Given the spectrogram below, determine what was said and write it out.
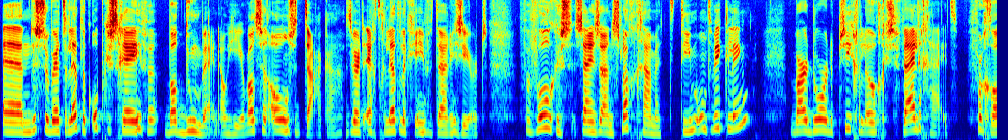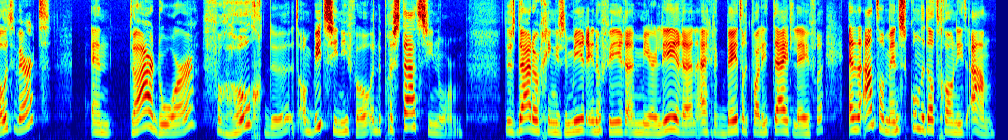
En dus er werd er letterlijk opgeschreven, wat doen wij nou hier? Wat zijn al onze taken? Het werd echt letterlijk geïnventariseerd. Vervolgens zijn ze aan de slag gegaan met teamontwikkeling, waardoor de psychologische veiligheid vergroot werd. En daardoor verhoogde het ambitieniveau en de prestatienorm. Dus daardoor gingen ze meer innoveren en meer leren en eigenlijk betere kwaliteit leveren. En een aantal mensen konden dat gewoon niet aan.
